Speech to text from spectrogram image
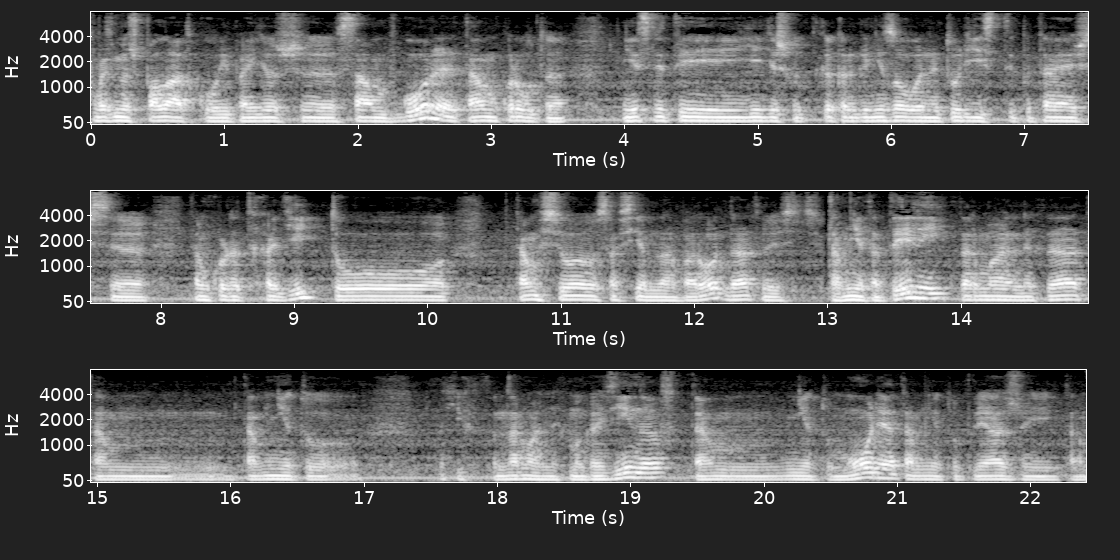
возьмешь палатку и пойдешь э, сам в горы, там круто. Если ты едешь вот как организованный турист и пытаешься там куда-то ходить, то там все совсем наоборот, да, то есть там нет отелей нормальных, да, там, там нету каких-то нормальных магазинов, там нету моря, там нету пляжей, там,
